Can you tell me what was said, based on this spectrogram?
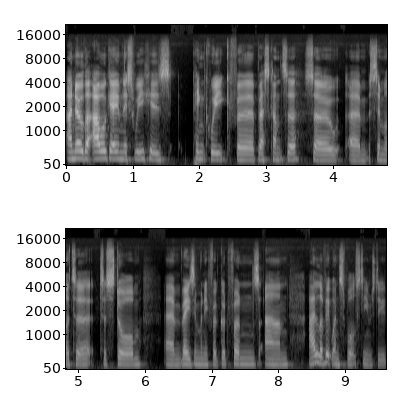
I know that our game this week is Pink Week for breast cancer, so um, similar to to Storm, um, raising money for good funds. And I love it when sports teams do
